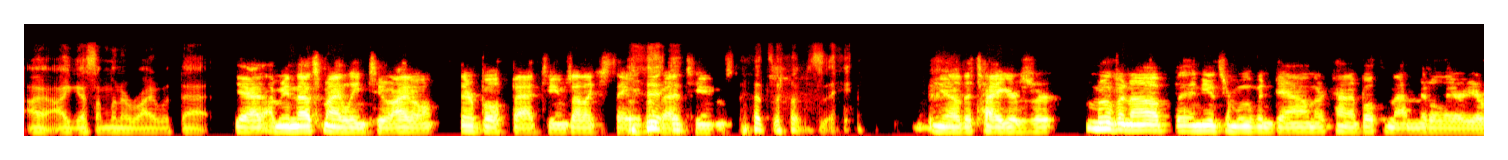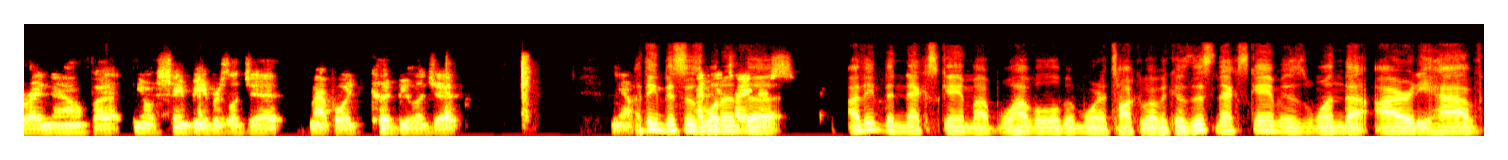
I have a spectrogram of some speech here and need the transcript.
I, I guess I'm gonna ride with that. Yeah, I mean that's my lean too. I don't. They're both bad teams. I like to stay away from bad teams. that's what I'm saying. You know, the Tigers are moving up. The Indians are moving down. They're kind of both in that middle area right now. But you know, Shane Bieber's legit. Matt Boyd could be legit. Yeah, I think this is I'd one of Tigers. the. I think the next game up we'll have a little bit more to talk about because this next game is one that I already have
